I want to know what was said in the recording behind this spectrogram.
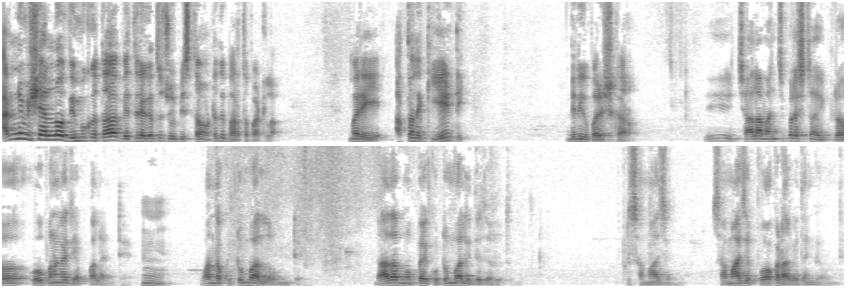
అన్ని విషయాల్లో విముఖత వ్యతిరేకత చూపిస్తూ ఉంటుంది భర్త పట్ల. మరి అతనికి ఏంటి దీనికి పరిష్కారం? ఇది చాలా మంచి ప్రశ్న. ఇప్పుడు ఓపెన్గా చెప్పాలంటే వంద కుటుంబాల్లో ఉంటే దాదాపు ముప్పై కుటుంబాలు ఇదే జరుగుతుంది. ఇప్పుడు సమాజంలో సమాజ పోకడ ఆ విధంగా ఉంది.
